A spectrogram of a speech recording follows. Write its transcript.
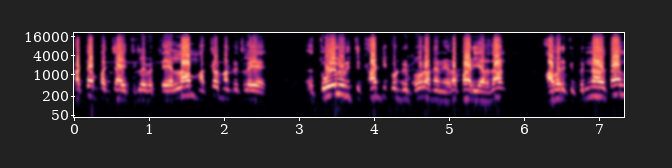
கட்ட பஞ்சாயத்துகள் இவற்றை எல்லாம் மக்கள் மன்றத்திலே தோலுரித்து காட்டி கொண்டிருப்பவர் அண்ணன் எடப்பாடியார் தான். அவருக்கு பின்னால் தான்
